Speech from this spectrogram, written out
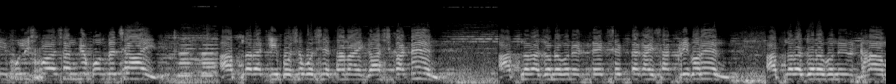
এই পুলিশ প্রশাসনকে বলতে চাই, আপনারা কি বসে বসে থানায় ঘাস কাটেন? আপনারা জনগণের ট্যাক্সের টাকায় চাকরি করেন? আপনারা জনগণের ঘাম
